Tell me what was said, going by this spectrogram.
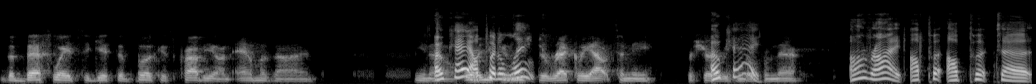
the best way to get the book is probably on Amazon. You know, Okay, I'll put a link. directly out to me for sure. We can Okay. go from there. All right, I'll put I'll put uh,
